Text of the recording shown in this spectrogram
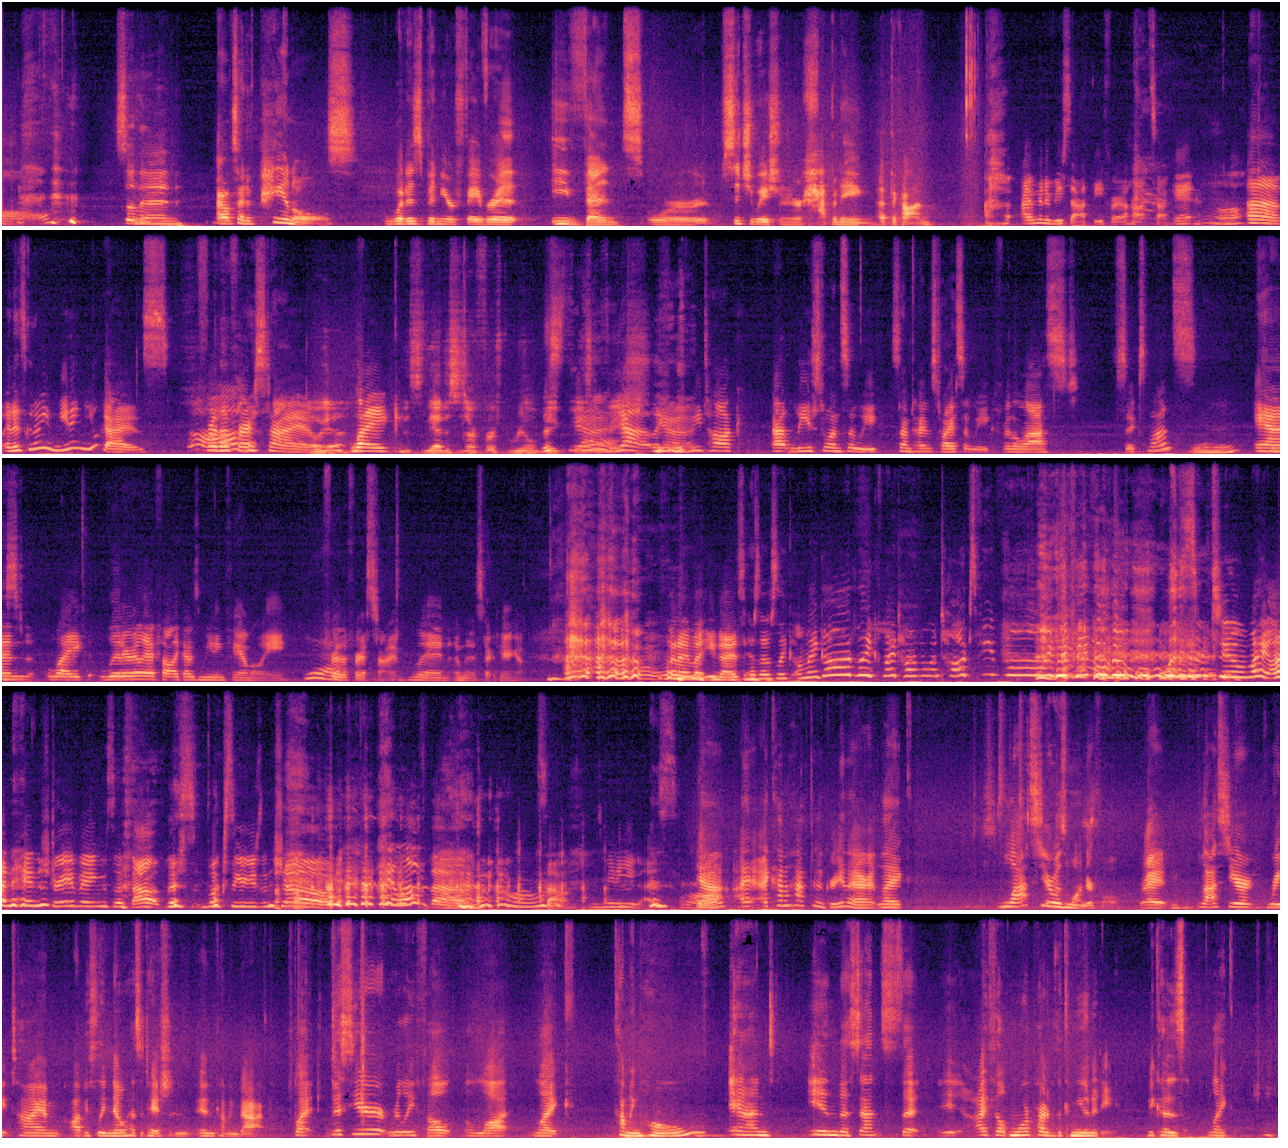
So then, outside of panels, what has been your favorite event or situation or happening at the con? I'm gonna be sappy for a hot second. Um, and it's gonna be meeting you guys for the first time. Oh yeah. Like This yeah, this is our first real big face yeah, yeah, like Yeah. we talk at least once a week, sometimes twice a week for the last six months. Mhm. And like literally I felt like I was meeting family Yeah. for the first time when I'm gonna start tearing up. when I met you guys because I was like, oh my god, like my top one talks people, like the people who listen to my unhinged ravings about this book series and show. I love them. Aw. So I was meeting you guys. Yeah, I, I kind of have to agree there. Like, last year was wonderful, right? Last year, great time. Obviously, no hesitation in coming back. But this year really felt a lot like coming home, and in the sense that it, I felt more part of the community because, like,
